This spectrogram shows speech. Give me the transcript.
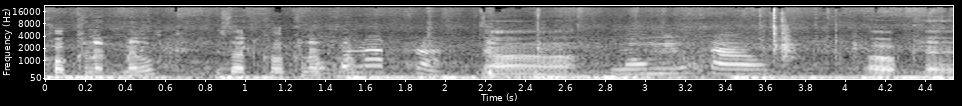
coconut milk Is that coconut Coconut, Coconut ka. Ah, No milk cow. okay.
